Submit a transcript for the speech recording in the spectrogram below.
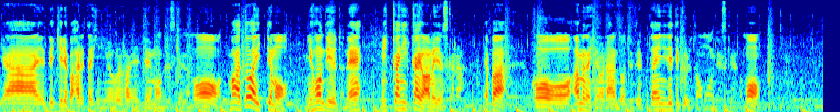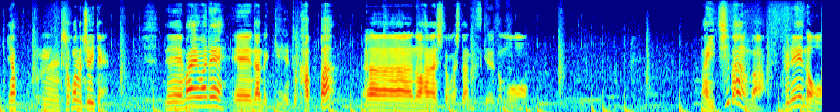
いやー、できれば晴れた日にゴルフはやりたいもんですけれども、まあ、とは言っても、日本で言うとね、3日に1回は雨ですから、やっぱ、こう、雨の日のランドって絶対に出てくると思うんですけれども、やうん、そこの注意点。で、前はね、えー、なんだっけ、えっと、カッパ？の話とかしたんですけれども、まあ一番は、プレーの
